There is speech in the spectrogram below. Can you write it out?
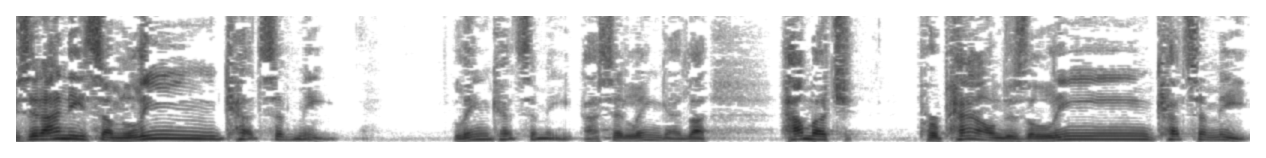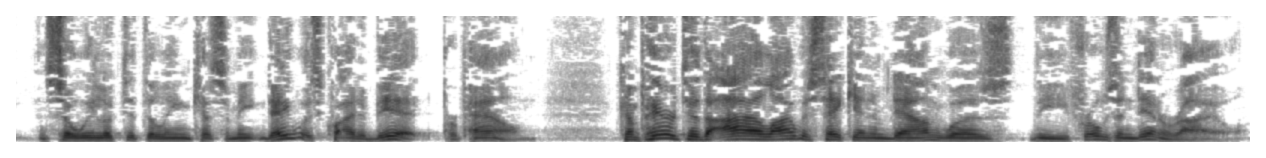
He said, I need some lean cuts of meat. Lean cuts of meat. I said, lean. How much per pound is the lean cuts of meat? And so we looked at the lean cuts of meat. They was quite a bit per pound. Compared to the aisle I was taking them down was the frozen dinner aisle.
